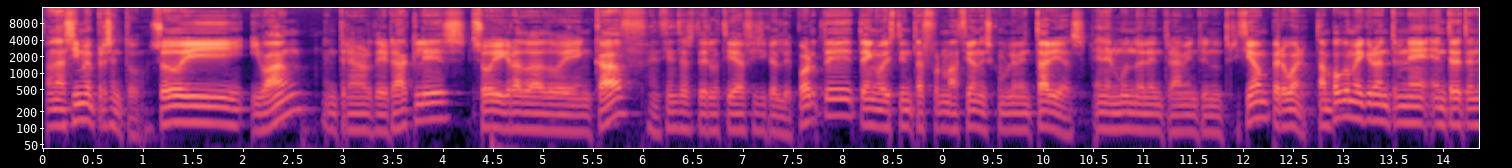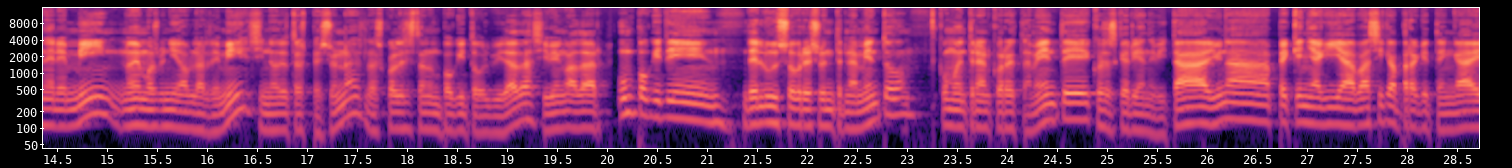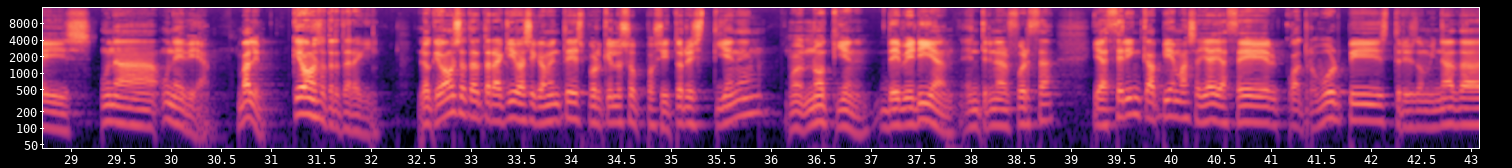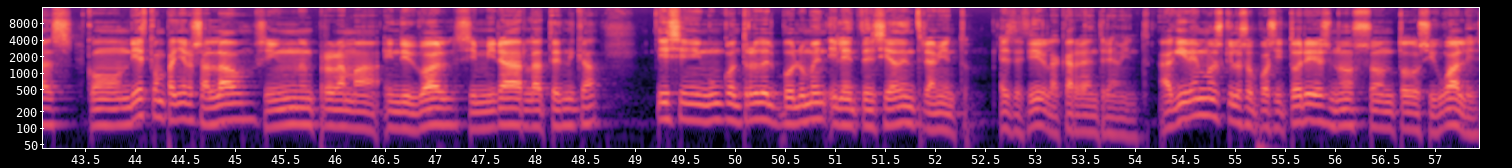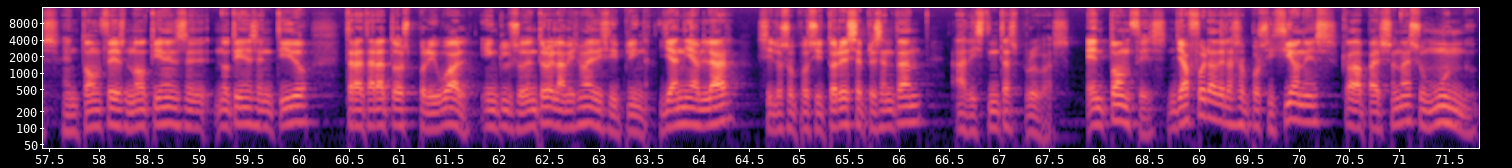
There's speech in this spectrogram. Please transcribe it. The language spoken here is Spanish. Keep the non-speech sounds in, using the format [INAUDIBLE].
Aún así me presento. Soy Iván, entrenador de Heracles. Soy graduado en CAF, en Ciencias de la Actividad Física y el Deporte. Tengo distintas formaciones complementarias en el mundo del entrenamiento y nutrición. Pero bueno, tampoco me quiero entretener en mí. No hemos venido a hablar de mí, sino de otras personas, las cuales están un poquito olvidadas. Y vengo a dar un poquitín de luz sobre su entrenamiento, cómo entrenar correctamente, cosas que deberían evitar y una pequeña guía básica para que tengáis una, idea. Vale, ¿qué vamos a tratar aquí? Lo que vamos a tratar aquí básicamente es por qué los opositores tienen, bueno, no tienen, deberían entrenar fuerza y hacer hincapié más allá de hacer 4 burpees, 3 dominadas, con 10 compañeros al lado, sin un programa individual, sin mirar la técnica y sin ningún control del volumen y la intensidad de entrenamiento es decir, la carga de entrenamiento. Aquí vemos que los opositores no son todos iguales, entonces no tiene, no tiene sentido tratar a todos por igual, incluso dentro de la misma disciplina. Ya ni hablar si los opositores se presentan a distintas pruebas. Entonces, ya fuera de las oposiciones, cada persona es un mundo,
